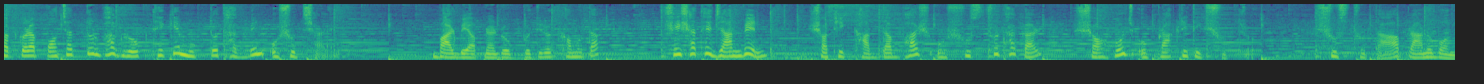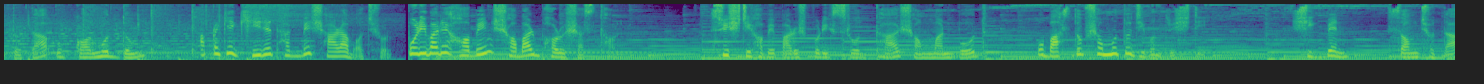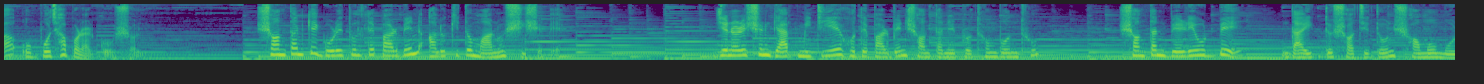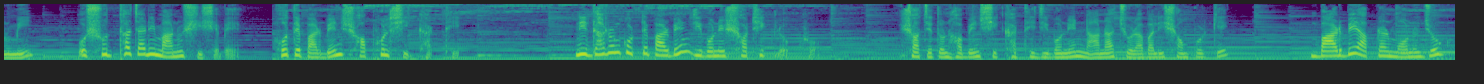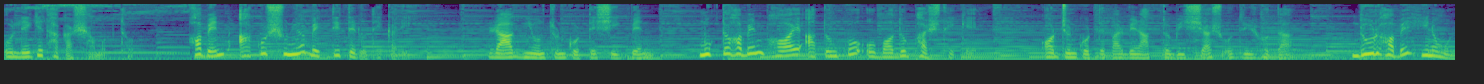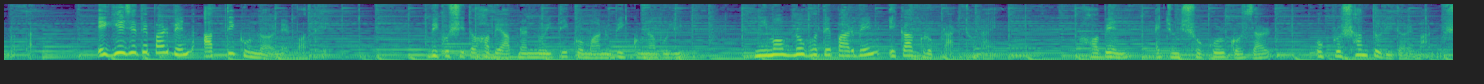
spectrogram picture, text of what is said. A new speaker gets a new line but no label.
শতকরা পঁচাত্তর ভাগ রোগ থেকে মুক্ত থাকবেন ওষুধ ছাড়াই। বাড়বে আপনার রোগ প্রতিরোধ ক্ষমতা। সেই সাথে জানবেন সঠিক খাদ্যাভ্যাস ও সুস্থ থাকার সহজ ও প্রাকৃতিক সূত্র। সুস্থতা, প্রাণবন্ততা ও কর্মোদ্যম আপনাকে ঘিরে থাকবে সারা বছর। পরিবারে হবেন সবার ভরসাস্থল। সৃষ্টি হবে পারস্পরিক শ্রদ্ধা, সম্মানবোধ ও বাস্তবসম্মত জীবনদৃষ্টি। শিখবেন সমঝোতা ও বোঝাপড়ার কৌশল। সন্তানকে গড়ে তুলতে পারবেন আলোকিত মানুষ হিসেবে। জেনারেশন গ্যাপ মিটিয়ে হতে পারবেন সন্তানের প্রথম বন্ধু। সন্তান বেড়ে উঠবে দায়িত্ব সচেতন, সমমর্মী ও শুদ্ধাচারী মানুষ হিসেবে। হতে পারবেন সফল শিক্ষার্থী। নির্ধারণ করতে পারবেন জীবনের সঠিক লক্ষ্য। সচেতন হবেন শিক্ষার্থী জীবনের নানা চোরাবালি সম্পর্কে। বাড়বে আপনার মনোযোগ ও লেগে থাকার সামর্থ্য। হবেন আকর্ষণীয় ব্যক্তিত্বের অধিকারী। রাগ নিয়ন্ত্রণ করতে শিখবেন। মুক্ত হবেন ভয়, আতঙ্ক ও বদভ্যাস থেকে। অর্জন করতে পারবেন আত্মবিশ্বাস ও দৃঢ়তা। দূর হবে হীনমন্যতা। এগিয়ে যেতে পারবেন আত্মিক উন্নয়নের পথে। বিকশিত হবে আপনার নৈতিক ও মানবিক গুণাবলী। নিমগ্ন হতে পারবেন একাগ্র প্রার্থনায়। হবেন একজন শকর গোজার ও প্রশান্ত হৃদয়ের মানুষ।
